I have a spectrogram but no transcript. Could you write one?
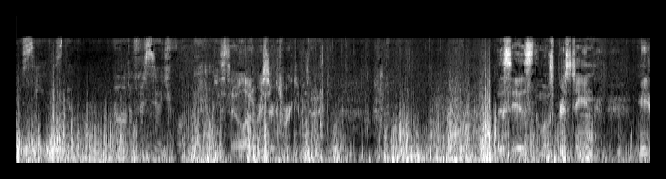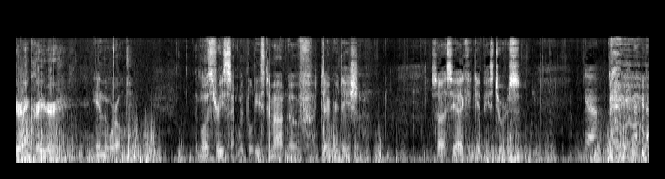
You see, still a lot of research work. Still a lot of research work to be done. This is the most pristine meteorite crater in the world. The most recent with the least amount of degradation. So see, I could give these tours. Yeah.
